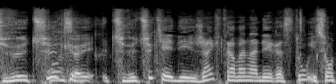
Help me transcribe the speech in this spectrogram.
Tu veux-tu que tu veux-tu qu'il y ait des gens qui travaillent dans des restos, ils sont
